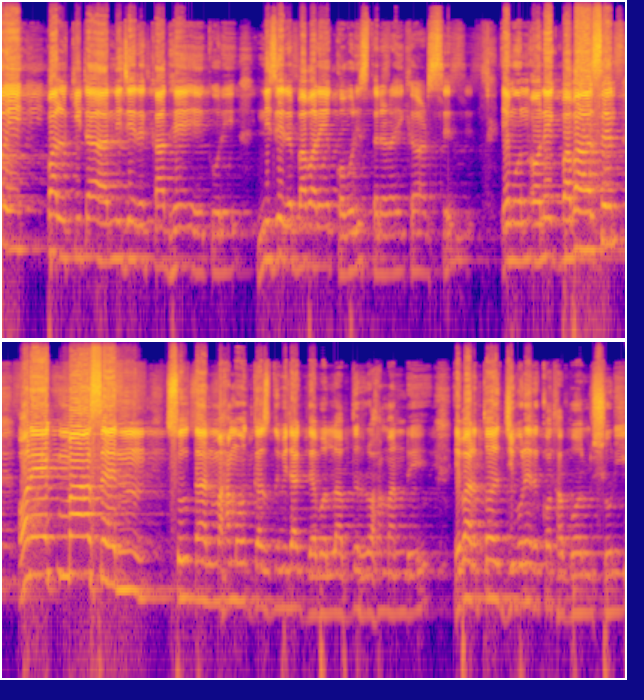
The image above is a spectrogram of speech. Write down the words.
ওই পালকিটা নিজের কাঁধে করে, নিজের বাবারে কবরস্থানে রাইখা আসছেন। এমন অনেক বাবা আছেন, অনেক মা আছেন। সুলতান মাহমুদ গাজনবী ডাক দেয়া আব্দুর রহমান রে, এবার তোর জীবনের কথা বল শুনি।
